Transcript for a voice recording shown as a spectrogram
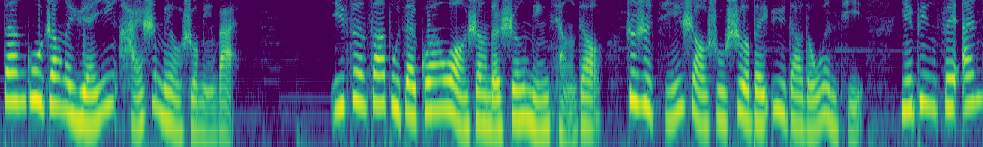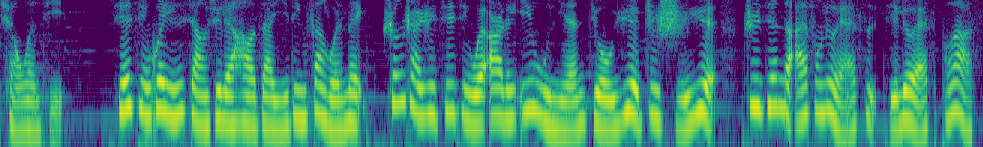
但故障的原因还是没有说明白。一份发布在官网上的声明强调，这是极少数设备遇到的问题，也并非安全问题。且仅会影响序列号在一定范围内，生产日期仅为二零一五年九月至十月之间的 iPhone 6s 及 6s Plus。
